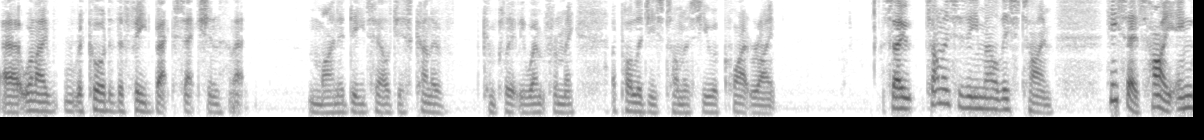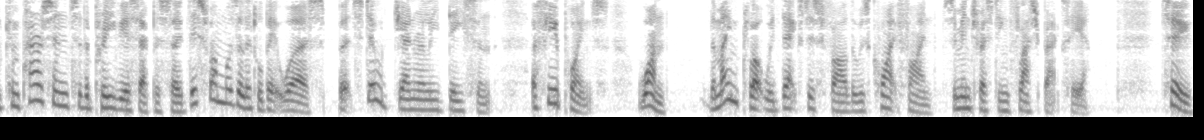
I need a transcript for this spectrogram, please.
Uh, when I recorded the feedback section, that minor detail just kind of completely went from me. Apologies, Thomas, you were quite right. So, Thomas's email this time. He says, Hi, in comparison to the previous episode, this one was a little bit worse, but still generally decent. A few points. One, the main plot with Dexter's father was quite fine. Some interesting flashbacks here. Two,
